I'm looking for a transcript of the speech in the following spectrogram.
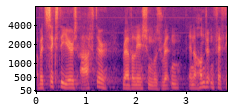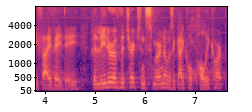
About 60 years after Revelation was written. In 155 AD, the leader of the church in Smyrna was a guy called Polycarp.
